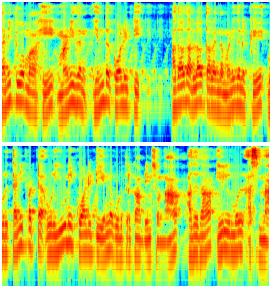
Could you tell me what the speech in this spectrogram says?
தனித்துவமாகி மனிதன் எந்த குவாலிட்டி அதாவது அல்லாஹ் தாலா இந்த மனிதனுக்கு ஒரு தனிப்பட்ட ஒரு யூனிக் குவாலிட்டி என்ன கொடுத்துருக்கான் அப்படின்னு சொன்னா அதுதான் இல்முல் அஸ்மா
